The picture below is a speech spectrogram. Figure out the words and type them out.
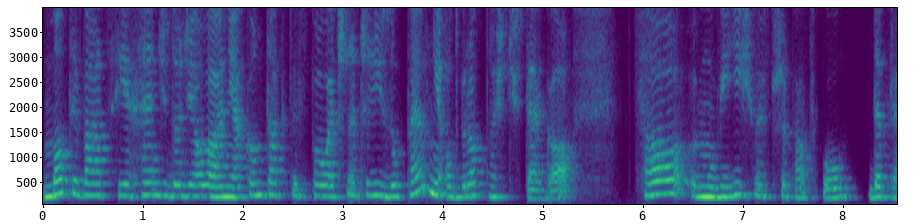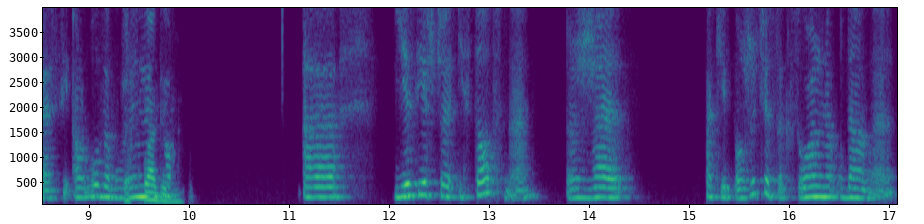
motywację, chęć do działania, kontakty społeczne, czyli zupełnie odwrotność tego, co mówiliśmy w przypadku depresji albo zaburzeń lękowych. E, Jest jeszcze istotne, że takie pożycie seksualne udane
